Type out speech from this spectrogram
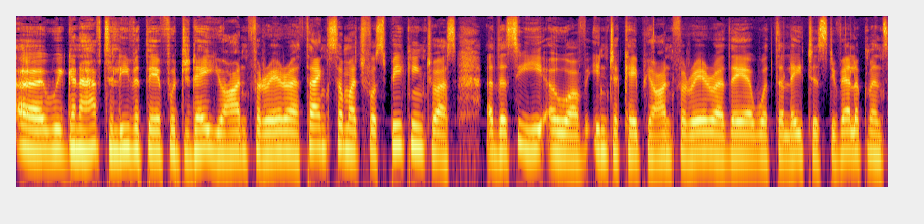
uh, we're going to have to leave it there for today, Johan Ferreira. Thanks so much for speaking to us, uh, the CEO of Intercape, Johan Ferreira, there with the latest developments.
